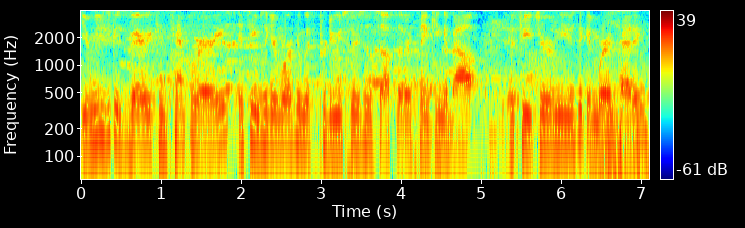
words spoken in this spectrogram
your music is very contemporary. It seems like you're working with producers and stuff that are thinking about the future of music and where it's Hmm. heading.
